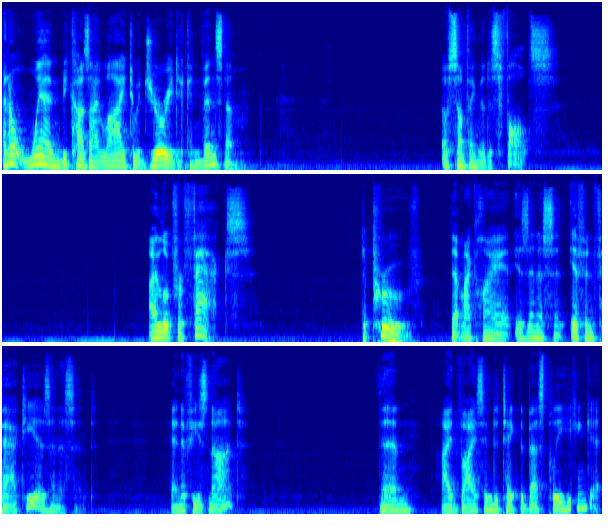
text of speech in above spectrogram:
I don't win because I lie to a jury to convince them of something that is false. I look for facts to prove that my client is innocent, if in fact he is innocent. And if he's not, then I advise him to take the best plea he can get.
